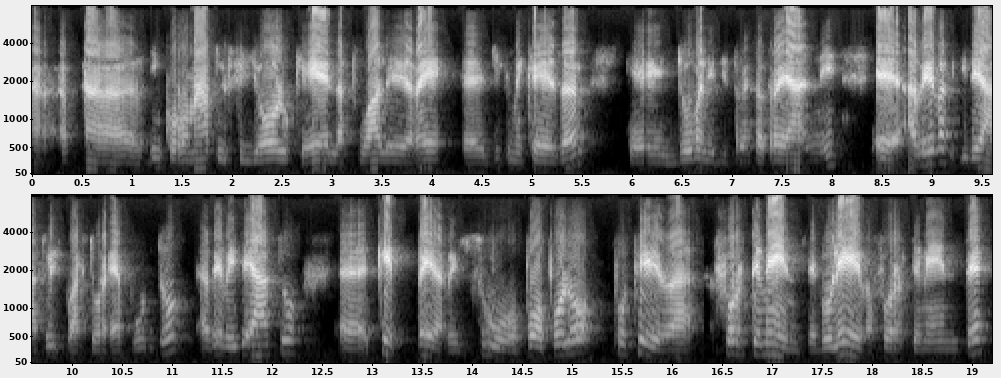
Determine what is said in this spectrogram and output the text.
ha, ha, incoronato il figliolo che è l'attuale re eh, Jigme Kesar, che è il giovane di 33 anni, eh, aveva ideato, il quarto re appunto, aveva ideato eh, che per il suo popolo poteva fortemente, voleva fortemente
